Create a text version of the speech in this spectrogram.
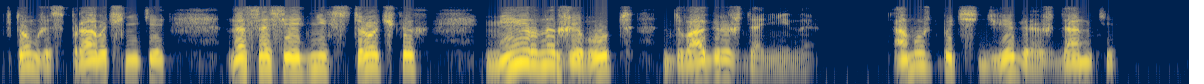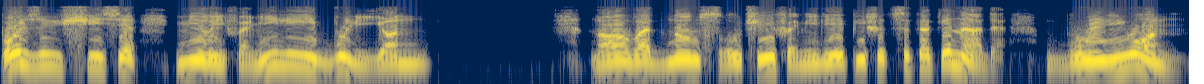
В том же справочнике на соседних строчках мирно живут два гражданина, а может быть две гражданки, пользующиеся милой фамилией Бульон. Но в одном случае фамилия пишется как и надо — Бульон,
